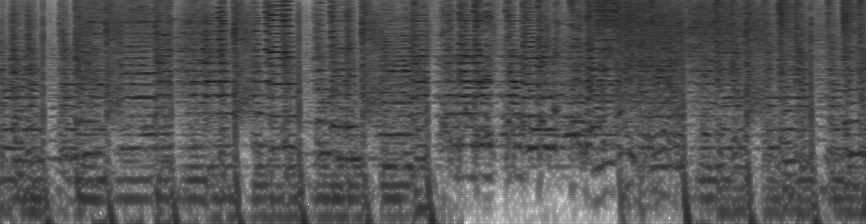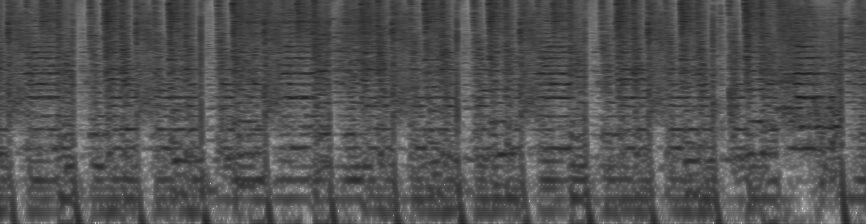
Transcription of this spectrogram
Thank you. Thank you.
